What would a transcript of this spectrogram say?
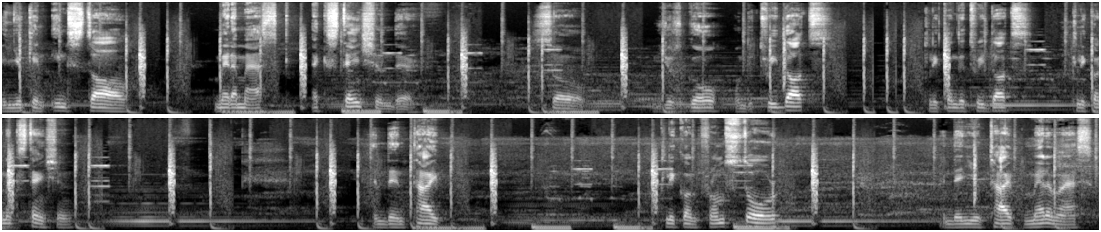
and you can install MetaMask extension there. So you just go on the three dots, click on the three dots, click on extension, and then type, click on from store, and then you type MetaMask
